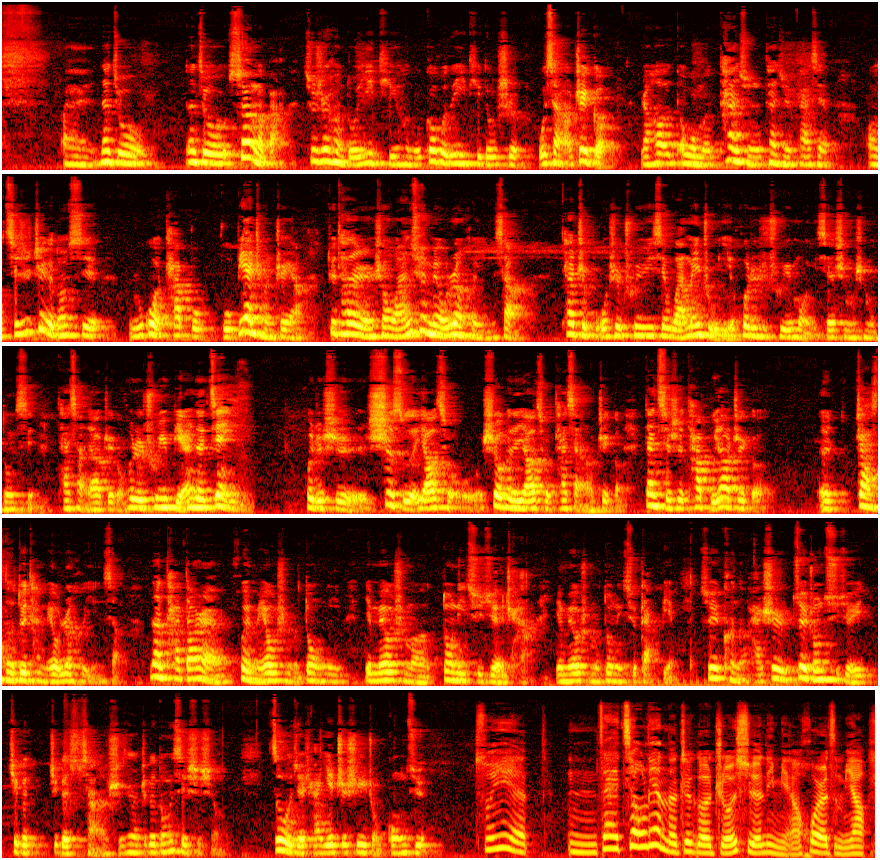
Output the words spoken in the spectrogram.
哎，那就那就算了吧。就是很多议题，很多客户的议题都是我想要这个，然后我们探寻探寻发现，哦，其实这个东西如果他不不变成这样，对他的人生完全没有任何影响，他只不过是出于一些完美主义，或者是出于某一些什么什么东西，他想要这个，或者出于别人的建议。或者是世俗的要求、社会的要求，他想要这个，但其实他不要这个，呃，just 对他没有任何影响，那他当然会没有什么动力，也没有什么动力去觉察，也没有什么动力去改变，所以可能还是最终取决于这个这个想要实现的这个东西是什么。自我觉察也只是一种工具。所以，嗯，在教练的这个哲学里面，或者怎么样，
